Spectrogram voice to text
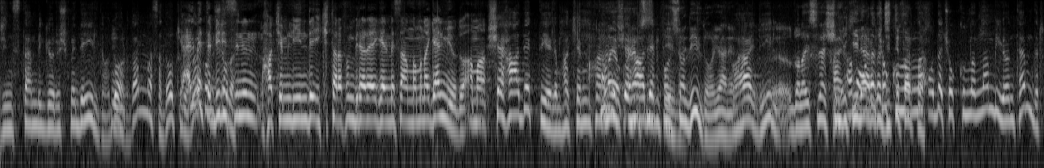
cinsten bir görüşme değildi o. Doğrudan masada Ya oturuyorlar elbette konuşuyorlar. birisinin hakemliğinde iki tarafın bir araya gelmesi anlamına gelmiyordu ama Şehadet diyelim hakemlik Ama değil de yok önemsiz bir şehadet pozisyon diyelim. değildi o yani. Hayır, değil. Ee, Dolayısıyla Hayır, şimdikiyle ama o da arada çok ciddi fark kullanılan- var. O da çok kullanılan bir yöntemdir.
